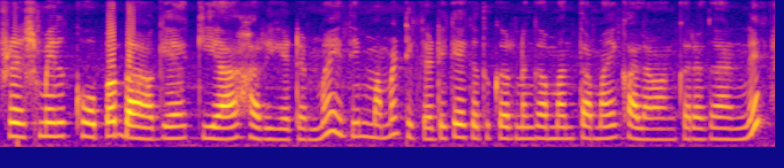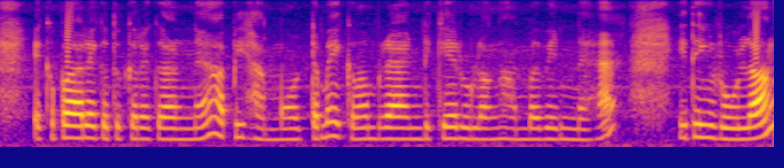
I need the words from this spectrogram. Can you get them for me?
ෆ්‍රෙෂ් මිල්ක් කෝප භාගයක් ගියා හරියටම. ඉතින් මම ටික ටික එකතු කරන ගමන් තමයි කලවම් කරගන්නේ. එකපාර එකතු කරගන්න අපි හැමෝටම එකම බ්‍රෑන්ඩ් එකේ රුලන් හම්බ වෙන්නේ නැහැ. ඉතින් රුලන්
